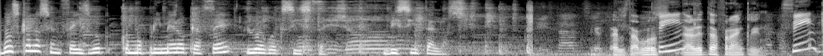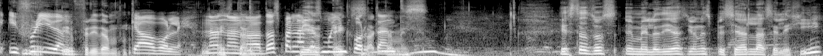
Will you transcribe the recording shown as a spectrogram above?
Búscalos en Facebook como Primero Café, luego Existo. Visítalos. Altavoz Think. Aretha Franklin. Think y freedom. Y Freedom. Qué óvole. No, Ahí no, está. no. Dos palabras Bien, muy importantes. Estas dos eh, melodías yo en especial las elegí,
